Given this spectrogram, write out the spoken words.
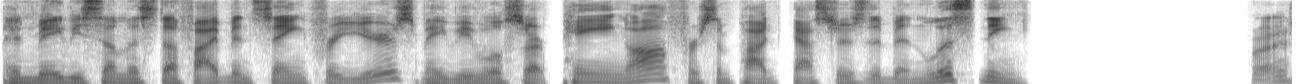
and maybe some of the stuff I've been saying for years, maybe will start paying off for some podcasters that have been listening. Right.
